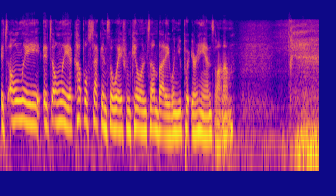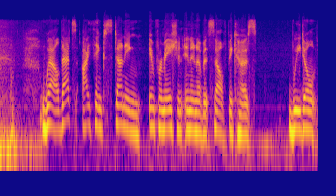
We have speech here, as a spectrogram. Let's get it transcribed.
it's only it's only a couple seconds away from killing somebody when you put your hands on them. Well, that's, I think, stunning information in and of itself because we don't,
